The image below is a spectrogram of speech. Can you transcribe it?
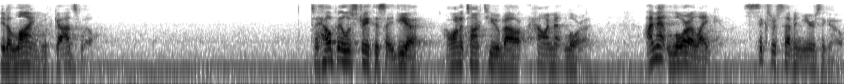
it aligned with God's will. To help illustrate this idea, I want to talk to you about how I met Laura. I met Laura like six or seven years ago.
